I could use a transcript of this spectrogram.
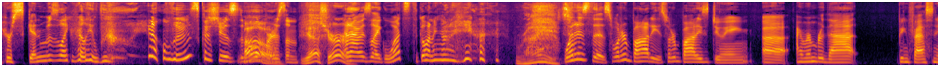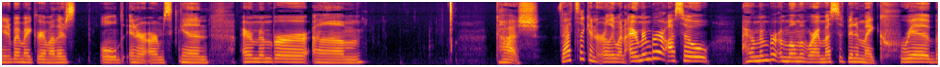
her skin was like really loose, you know, loose because she was the oh, person. Yeah, sure. And I was like, what's going on here? Right. what is this? What are bodies? What are bodies doing? Uh, I remember that being fascinated by my grandmother's old inner arm skin. I remember, um, gosh, that's like an early one. I remember also I remember a moment where I must have been in my crib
